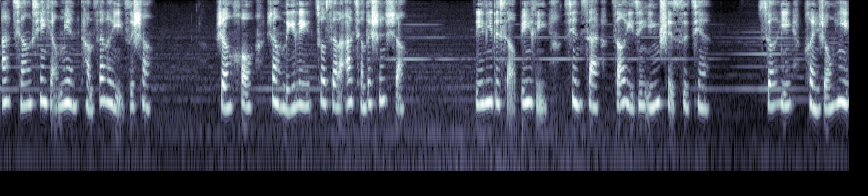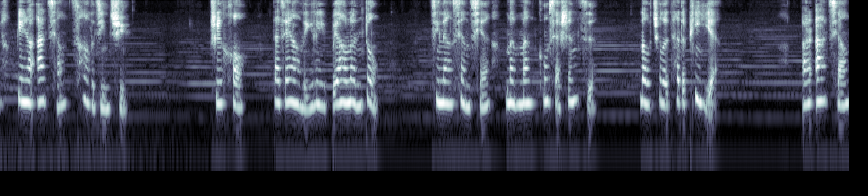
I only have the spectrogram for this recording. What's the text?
阿强先仰面躺在了椅子上，然后让黎黎坐在了阿强的身上。黎黎的小臂里现在早已经饮水四溅，所以很容易便让阿强操了进去。之后，大家让黎黎不要乱动。尽量向前，慢慢弓下身子，露出了他的屁眼。而阿强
